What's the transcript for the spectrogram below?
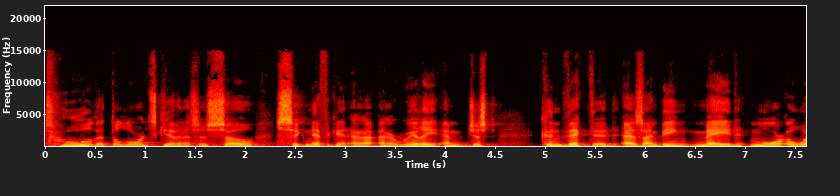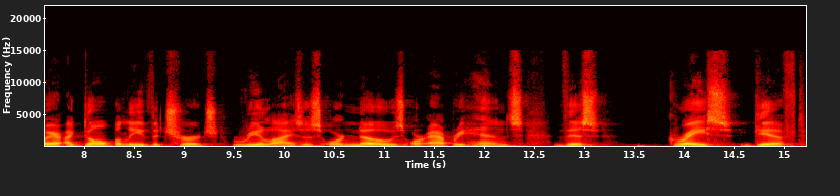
tool that the Lord's given us is so significant. And I, and I really am just convicted as I'm being made more aware. I don't believe the church realizes or knows or apprehends this grace gift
